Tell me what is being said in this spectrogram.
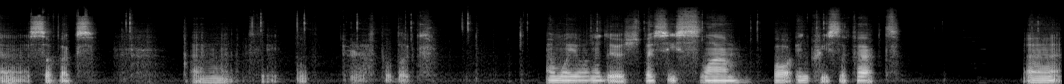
the uh, suffix. Uh, oh, public. And what you want to do is basically slam for increased effect. Uh,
